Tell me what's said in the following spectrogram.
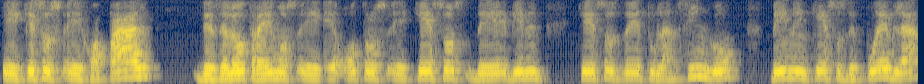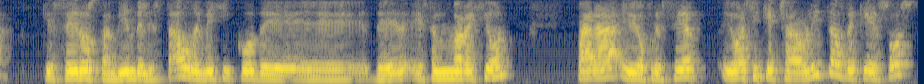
quesos Juapal, desde luego traemos otros quesos de, vienen quesos de Tulancingo, vienen quesos de Puebla, queseros también del Estado de México, de, de misma región, para eh, ofrecer, eh, así que charolitas de quesos,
